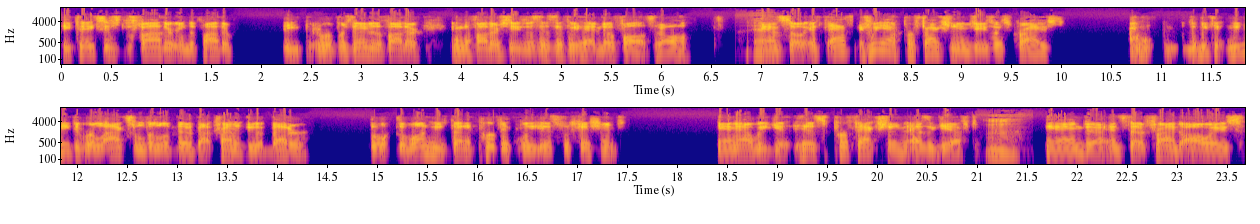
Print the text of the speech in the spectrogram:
he takes his father, and the father he represented to the father, and the father sees us as if we had no faults at all. Yeah. And so, if that's if we have perfection in Jesus Christ, we can, we need to relax a little bit about trying to do it better. The, the one who's done it perfectly is sufficient, and now we get his perfection as a gift. Mm. And uh, instead of trying to always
